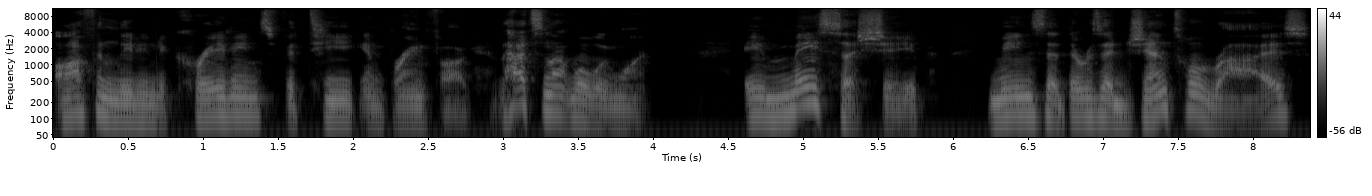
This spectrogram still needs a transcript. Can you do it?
often leading to cravings, fatigue, and brain fog. That's not what we want. A mesa shape means that there was a gentle rise,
